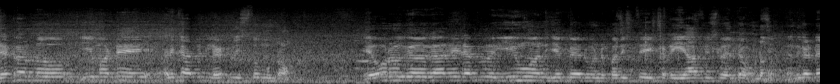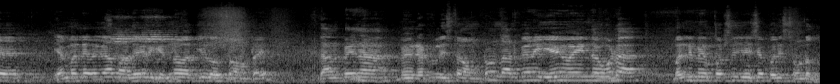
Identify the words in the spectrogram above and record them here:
లెటర్లు ఇవ్వమంటే అధికారులకు లెటర్ ఇస్తూ ఉంటాం. ఎవరు కానీ లెటర్లు ఇవ్వము అని చెప్పేటువంటి పరిస్థితి ఇక్కడ ఈ ఆఫీస్లో అయితే ఉండదు. ఎందుకంటే ఎమ్మెల్యేలుగా మా దగ్గరికి ఎన్నో అర్జీలు వస్తూ ఉంటాయి. దానిపైన మేము లెటర్లు ఇస్తూ ఉంటాం. దానిపైన ఏమైందో కూడా మళ్ళీ మేము పరిస్థితి చేసే పరిస్థితి ఉండదు.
